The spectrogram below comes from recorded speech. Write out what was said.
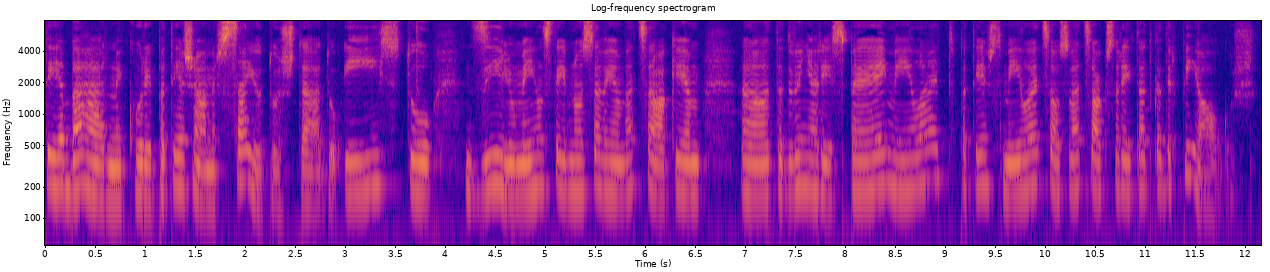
tie bērni, kuri patiešām ir sajutuši tādu īstu, dziļu mīlestību no saviem vecākiem, tad viņi arī spēja mīlēt, patiesi mīlēt savus vecākus arī tad, kad ir pieauguši.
